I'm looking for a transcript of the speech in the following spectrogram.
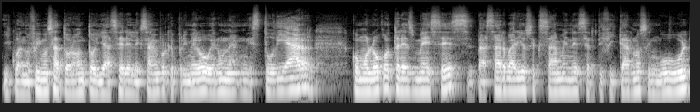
y cuando fuimos a Toronto ya hacer el examen, porque primero era estudiar como loco tres meses, pasar varios exámenes, certificarnos en Google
